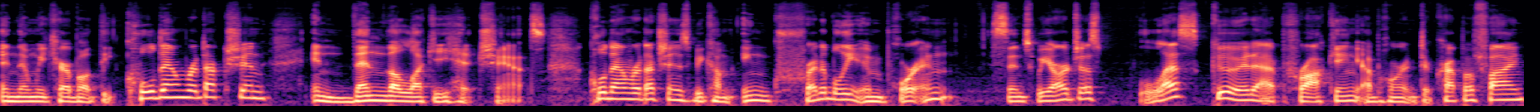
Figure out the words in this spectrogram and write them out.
and then we care about the cooldown reduction and then the lucky hit chance. Cooldown reduction has become incredibly important since we are just less good at procking Abhorrent Decrepify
